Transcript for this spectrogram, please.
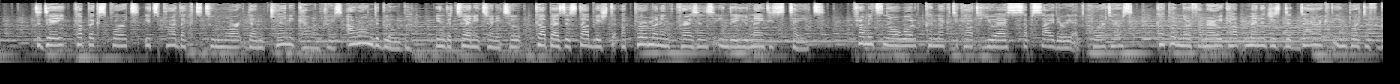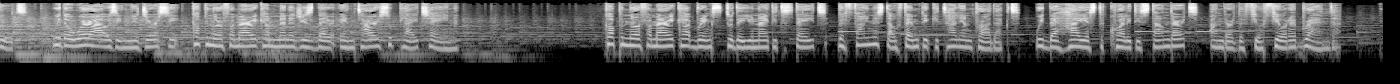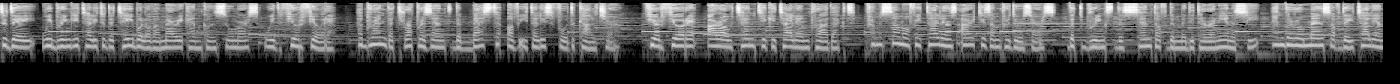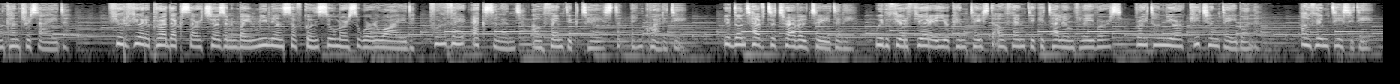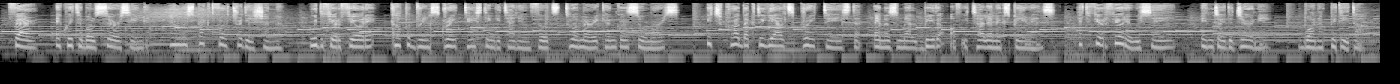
Today, Coop exports its products to more than 20 countries around the globe. In the 2022, Coop has established a permanent presence in the United States. From its Norwalk, Connecticut, US subsidiary headquarters, Coop North America manages the direct import of goods. With a warehouse in New Jersey, Coop North America manages their entire supply chain. Coop North America brings to the United States the finest authentic Italian products with the highest quality standards under the Fiorfiore brand. Today, we bring Italy to the table of American consumers with Fiorfiore, a brand that represents the best of Italy's food culture. Fiorfiore are authentic Italian products from some of Italian's artisan producers that brings the scent of the Mediterranean Sea and the romance of the Italian countryside. Fiorfiore products are chosen by millions of consumers worldwide for their excellent, authentic taste and quality. You don't have to travel to Italy. With Fiorfiore, you can taste authentic Italian flavors right on your kitchen table. Authenticity, fair, equitable sourcing, and respect for tradition. With Fiorfiore, Coop brings great tasting Italian foods to American consumers. Each product yields great taste and a smell bit of Italian experience. At Fiorfiore we say, enjoy the journey. Buon appetito!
